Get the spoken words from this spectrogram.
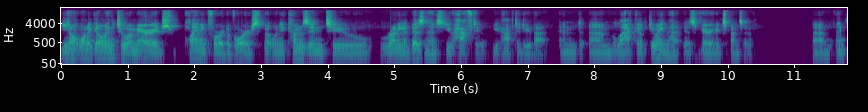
you don't want to go into a marriage planning for a divorce but when it comes into running a business you have to you have to do that. And um, lack of doing that is very expensive. Um, and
